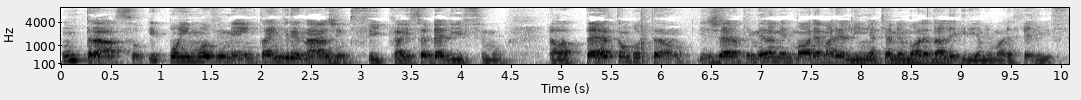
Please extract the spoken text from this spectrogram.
um traço e põe em movimento a engrenagem psíquica. Isso é belíssimo. Ela aperta um botão e gera a primeira memória amarelinha, que é a memória da alegria, a memória feliz.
